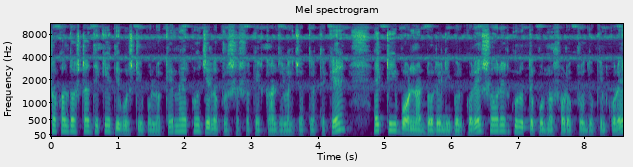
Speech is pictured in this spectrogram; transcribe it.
সকাল দশটার দিকে দিবসটি উপলক্ষে মেহেরপুর জেলা প্রশাসকের কার্যালয় চত্বর থেকে একটি বর্ণাঢ্য র্যালি বের করে শহরের গুরুত্বপূর্ণ সড়ক প্রদক্ষিণ করে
